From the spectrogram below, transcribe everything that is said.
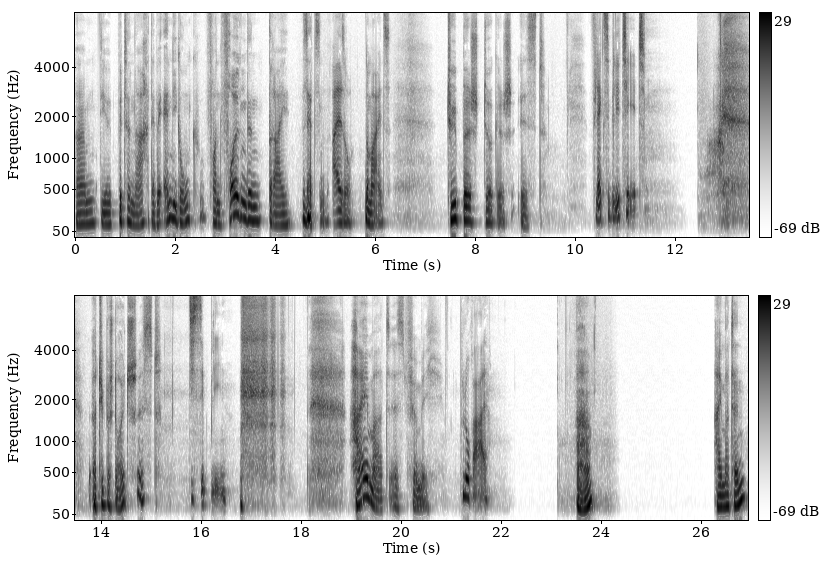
ähm, die Bitte nach der Beendigung von folgenden drei Sätzen. Also, Nummer eins. Typisch türkisch ist Flexibilität. Äh, typisch deutsch ist? Disziplin. Heimat ist für mich. Plural. Aha. Heimaten?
